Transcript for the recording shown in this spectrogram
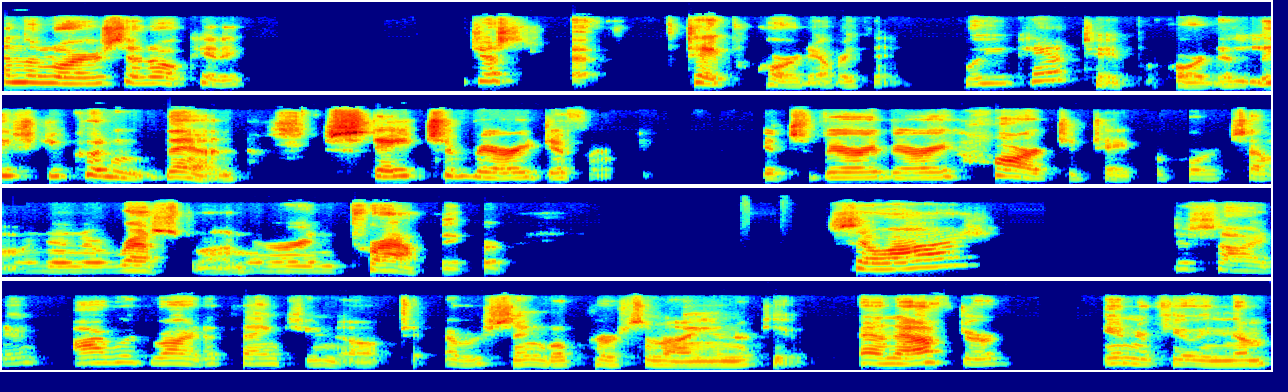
And the lawyer said, Oh, Kitty, just uh, tape record everything. Well, you can't tape record. At least you couldn't then. States are very different. It's very, very hard to tape record someone in a restaurant or in traffic. Or... So I decided I would write a thank you note to every single person I interviewed. And after interviewing them,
